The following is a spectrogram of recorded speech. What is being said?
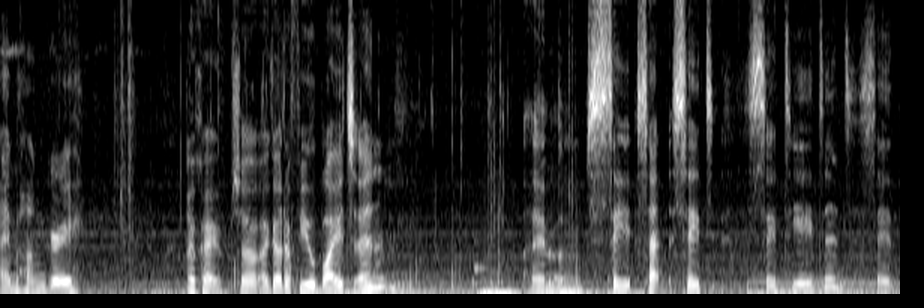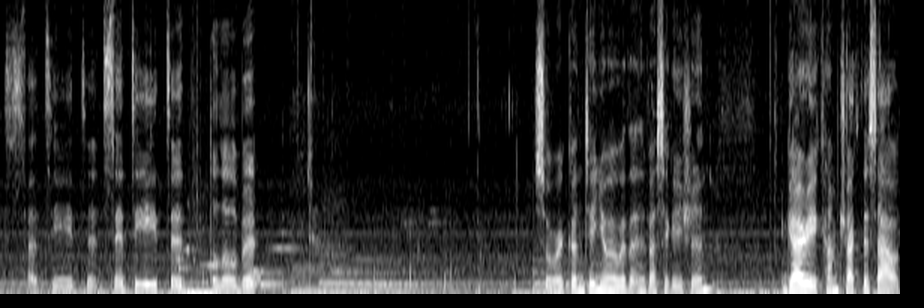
I'm hungry. Okay, so I got a few bites in. I'm um, sa- sa- sati- satiated, sat- satiated, satiated a little bit. So we're continuing with the investigation. Gary, come check this out.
